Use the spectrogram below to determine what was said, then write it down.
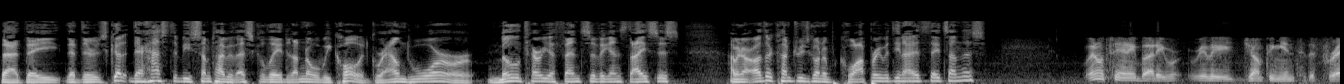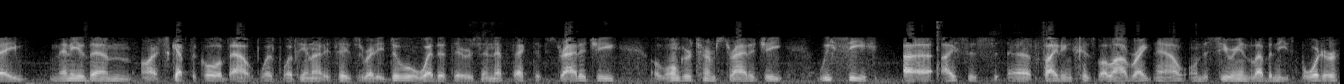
that they that there's got there has to be some type of escalated I don't know what we call it ground war or military offensive against ISIS I mean, are other countries going to cooperate with the United States on this? We don't see anybody really jumping into the fray. Many of them are skeptical about what, what the United States is ready to do or whether there's an effective strategy, a longer term strategy. We see uh, ISIS uh, fighting Hezbollah right now on the Syrian Lebanese border.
